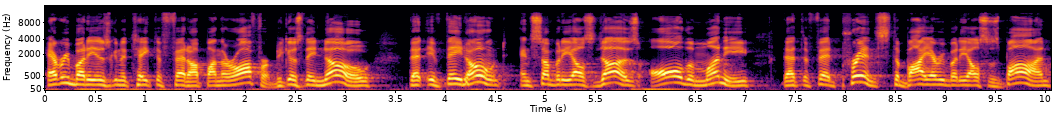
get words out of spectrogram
everybody is going to take the Fed up on their offer because they know that if they don't and somebody else does, all the money that the Fed prints to buy everybody else's bond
